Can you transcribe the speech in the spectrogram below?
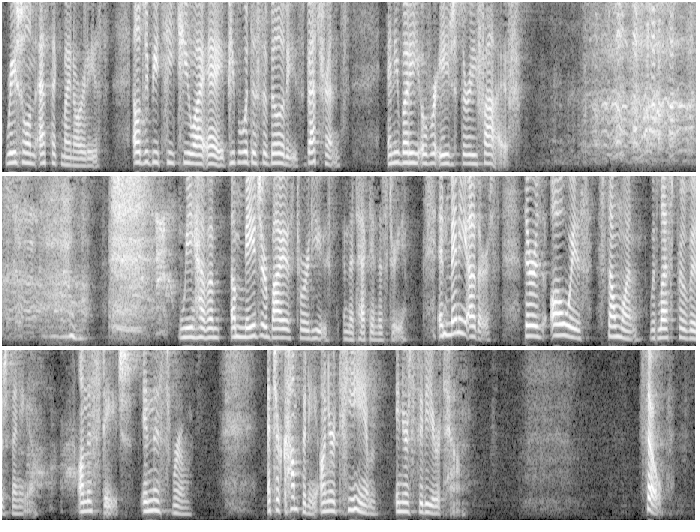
Racial and ethnic minorities, LGBTQIA, people with disabilities, veterans, anybody over age 35. we have a, a major bias toward youth in the tech industry and many others, there is always someone with less privilege than you on this stage, in this room, at your company, on your team, in your city or town. So,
